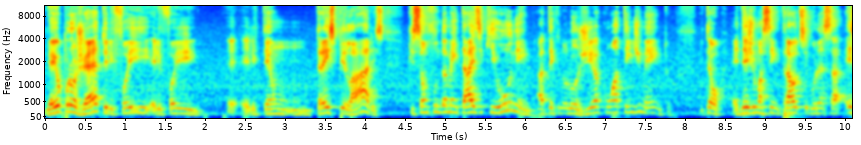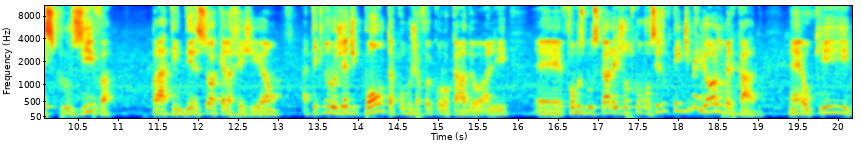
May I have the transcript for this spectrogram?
E aí o projeto ele foi, ele foi, ele tem um, um três pilares que são fundamentais e que unem a tecnologia com o atendimento. Então, é desde uma central de segurança exclusiva para atender só aquela região, a tecnologia de ponta, como já foi colocado ali, é, fomos buscar aí junto com vocês o que tem de melhor no mercado. Né? O que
